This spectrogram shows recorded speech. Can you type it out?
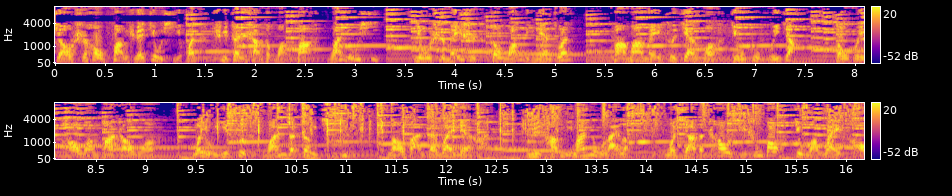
小时候放学就喜欢去镇上的网吧玩游戏，有事没事都往里面钻。爸妈每次见我久不回家，都会跑网吧找我。我有一次玩的正起劲，老板在外面喊：“雨堂，你妈又来了！”我吓得抄起书包就往外跑。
